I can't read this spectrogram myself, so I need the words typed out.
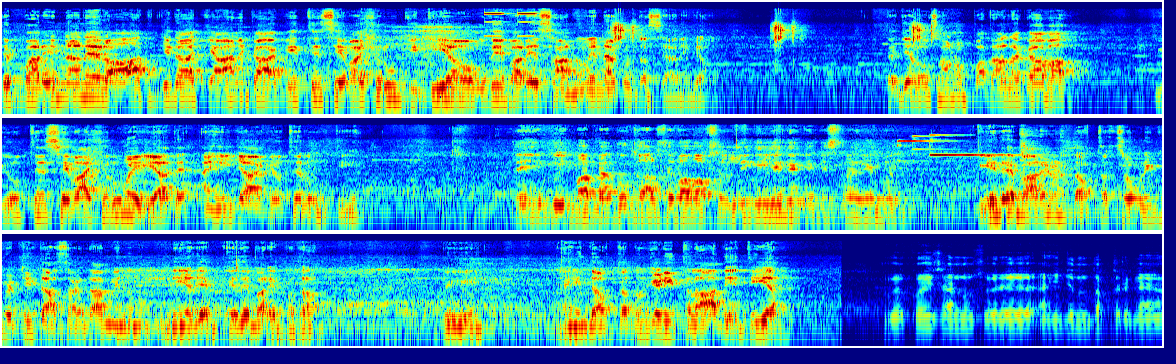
ਤੇ ਪਰ ਇਹਨਾਂ ਨੇ ਰਾਤ ਜਿਹੜਾ ਅਚਾਨਕ ਆ ਕੇ ਇੱਥੇ ਸੇਵਾ ਸ਼ੁਰੂ ਕੀਤੀ ਆ ਉਹਦੇ ਬਾਰੇ ਸਾਨੂੰ ਇਹਨਾਂ ਕੋਲ ਦੱਸਿਆ ਨਹੀਂਗਾ ਤੇ ਜਦੋਂ ਸਾਨੂੰ ਪਤਾ ਲੱਗਾ ਵਾ ਕਿ ਉੱਥੇ ਸੇਵਾ ਸ਼ੁਰੂ ਹੋਈ ਆ ਤੇ ਅਸੀਂ ਜਾ ਕੇ ਉੱਥੇ ਰੋਕਤੀ ਆ। ਤੇ ਕੋਈ ਬਾਬਾ ਕੋ ਕਾਰ ਸੇਵਾ ਵਾਪਸ ਲਈ ਗਈ ਹੈ ਕਿ ਕਿਸ ਤਰ੍ਹਾਂ ਦੀ ਕੋਈ ਇਹਦੇ ਬਾਰੇ ਹੁਣ ਦਫ਼ਤਰ ਸ਼੍ਰੋਮਣੀ ਕਮੇਟੀ ਦੱਸ ਸਕਦਾ ਮੈਨੂੰ ਨਹੀਂ ਅਜੇ ਇਹਦੇ ਬਾਰੇ ਪਤਾ। ਵੀ ਅਸੀਂ ਦਫ਼ਤਰ ਨੂੰ ਜਿਹੜੀ ਤਲਾਹ ਦਿੱਤੀ ਆ। ਵੇਖੋ ਜੀ ਸਾਨੂੰ ਸਵੇਰੇ ਅਸੀਂ ਜਦੋਂ ਦਫ਼ਤਰ ਗਏ ਆ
